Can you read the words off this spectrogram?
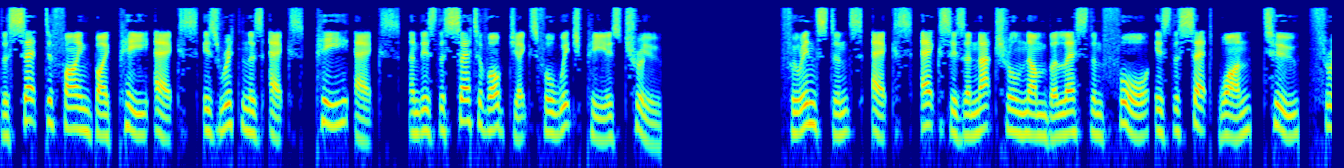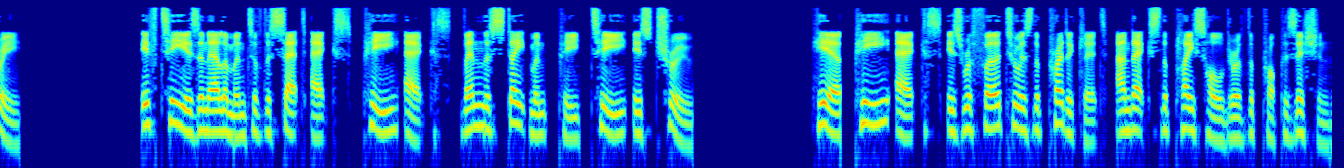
The set defined by P X is written as X, P X, and is the set of objects for which P is true. For instance, x, x is a natural number less than 4 is the set 1, 2, 3. If T is an element of the set x, P x, then the statement P T is true. Here, P x is referred to as the predicate, and x the placeholder of the proposition.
